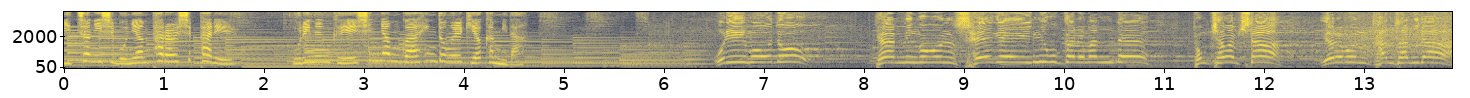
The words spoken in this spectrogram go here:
2025년 8월 18일, 우리는 그의 신념과 행동을 기억합니다. 우리 모두 대한민국을 세계 인류 국가로 만드는 데 동참합시다. 여러분 감사합니다.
